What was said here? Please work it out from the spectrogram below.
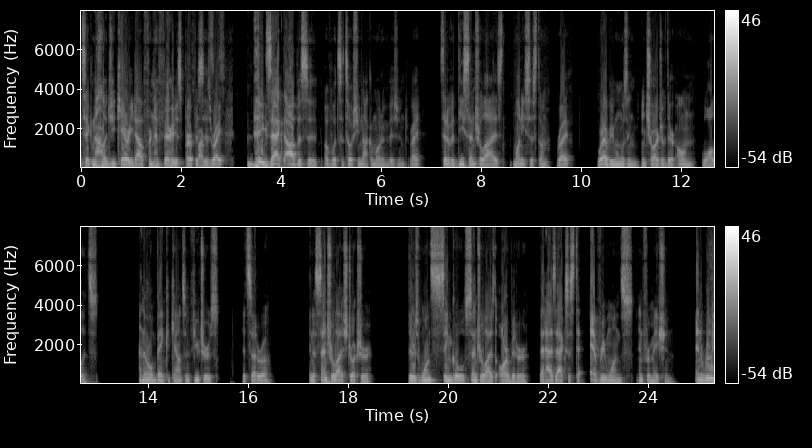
technology carried out for nefarious purposes, right? The exact opposite of what Satoshi Nakamoto envisioned, right? Instead of a decentralized money system, right, where everyone was in, in charge of their own wallets and their own bank accounts and futures, etc. In a centralized structure, there's one single centralized arbiter that has access to everyone's information and really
